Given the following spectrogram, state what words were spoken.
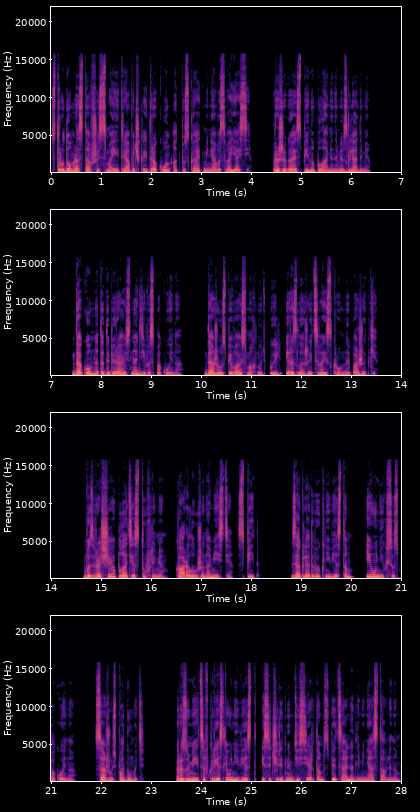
С трудом расставшись с моей тряпочкой, дракон отпускает меня во свояси, прожигая спину пламенными взглядами. До комнаты добираюсь на диво спокойно. Даже успеваю смахнуть пыль и разложить свои скромные пожитки. Возвращаю платье с туфлями, Карла уже на месте, спит. Заглядываю к невестам, и у них все спокойно. Сажусь подумать. Разумеется, в кресле у невест и с очередным десертом, специально для меня оставленным.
